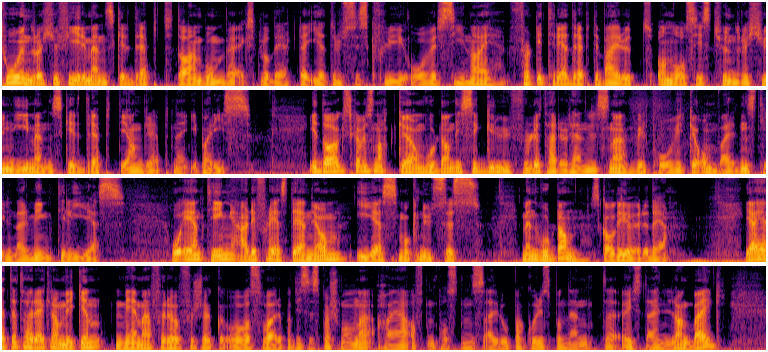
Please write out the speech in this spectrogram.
224 mennesker drept da en bombe eksploderte i et russisk fly over Sinai. 43 drept i Beirut, og nå sist 129 mennesker drept i angrepene i Paris. I dag skal vi snakke om hvordan disse grufulle terrorhendelsene vil påvirke omverdens tilnærming til IS. Og én ting er de fleste enige om, IS må knuses. Men hvordan skal de gjøre det? Jeg heter Tarjei Kramviken. Med meg for å forsøke å svare på disse spørsmålene har jeg Aftenpostens europakorrespondent eh, Øystein Langberg,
